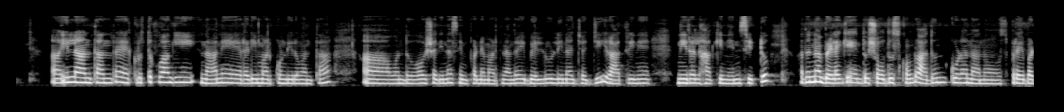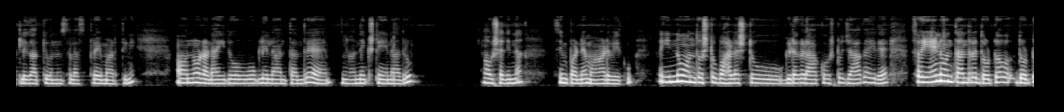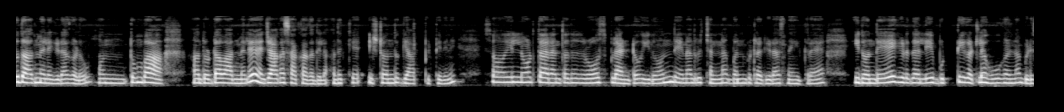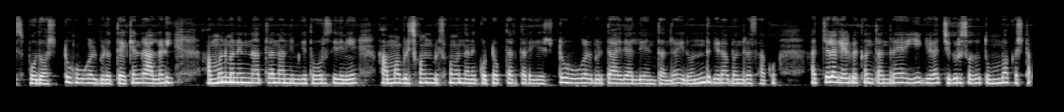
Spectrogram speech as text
ಇಲ್ಲ ಅಂತಂದರೆ ಕೃತಕವಾಗಿ ನಾನೇ ರೆಡಿ ಮಾಡ್ಕೊಂಡಿರುವಂಥ ಒಂದು ಔಷಧಿನ ಸಿಂಪಡಣೆ ಮಾಡ್ತೀನಿ. ಅಂದರೆ ಈ ಬೆಳ್ಳುಳ್ಳಿನ ಜಜ್ಜಿ ರಾತ್ರಿನೇ ನೀರಲ್ಲಿ ಹಾಕಿ ನೆನೆಸಿಟ್ಟು ಅದನ್ನು ಬೆಳಗ್ಗೆ ಎದ್ದು ಶೋಧಿಸ್ಕೊಂಡು ಅದನ್ನು ಕೂಡ ನಾನು ಸ್ಪ್ರೇ ಬಟ್ಲಿಗೆ ಹಾಕಿ ಒಂದೊಂದು ಸಲ ಸ್ಪ್ರೇ ಮಾಡ್ತೀನಿ. ನೋಡೋಣ, ಇದು ಹೋಗಲಿಲ್ಲ ಅಂತಂದರೆ ನೆಕ್ಸ್ಟ್ ಏನಾದರೂ ಔಷಧಿನ ಸಿಂಪಡಣೆ ಮಾಡಬೇಕು. ಇನ್ನೂ ಒಂದಷ್ಟು ಬಹಳಷ್ಟು ಗಿಡಗಳು ಹಾಕುವಷ್ಟು ಜಾಗ ಇದೆ. ಸೊ ಏನು ಅಂತಂದರೆ ದೊಡ್ಡ ದೊಡ್ಡದಾದ ಮೇಲೆ ಗಿಡಗಳು ಒಂದು ತುಂಬ ದೊಡ್ಡವಾದಮೇಲೆ ಜಾಗ ಸಾಕಾಗೋದಿಲ್ಲ. ಅದಕ್ಕೆ ಇಷ್ಟೊಂದು ಗ್ಯಾಪ್ ಬಿಟ್ಟಿದ್ದೀನಿ. ಸೊ ಇಲ್ಲಿ ನೋಡ್ತಾ ಇರೋಂಥದ್ದು ರೋಸ್ ಪ್ಲ್ಯಾಂಟು ಇದೊಂದು ಏನಾದರೂ ಚೆನ್ನಾಗಿ ಬಂದುಬಿಟ್ರೆ ಗಿಡ ಸ್ನೇಹಿತರೆ, ಇದೊಂದೇ ಗಿಡದಲ್ಲಿ ಬುಟ್ಟಿಗಟ್ಟಲೆ ಹೂಗಳನ್ನ ಬಿಡಿಸ್ಬೋದು. ಅಷ್ಟು ಹೂಗಳು ಬಿಡುತ್ತೆ. ಯಾಕೆಂದರೆ ಆಲ್ರೆಡಿ ಅಮ್ಮನ ಮನೆಯ ಹತ್ರ ನಾನು ನಿಮಗೆ ತೋರಿಸಿದ್ದೀನಿ ಅಮ್ಮ ಬಿಡಿಸ್ಕೊಂಡು ಬಿಡಿಸ್ಕೊಂಬಂದು ನನಗೆ ಕೊಟ್ಟೋಗ್ತಾ ಇರ್ತಾರೆ. ಎಷ್ಟು ಹೂಗಳು ಬಿಡ್ತಾ ಇದೆ ಅಲ್ಲಿ ಅಂತಂದರೆ ಇದೊಂದು ಗಿಡ ಬಂದರೆ ಸಾಕು. ಆ್ಯಕ್ಚುಲಾಗಿ ಹೇಳ್ಬೇಕಂತಂದರೆ ಈ ಗಿಡ ಚಿಗುರಿಸೋದು ತುಂಬ ಕಷ್ಟ.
